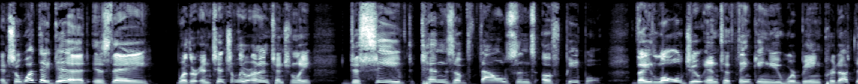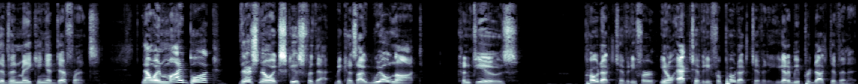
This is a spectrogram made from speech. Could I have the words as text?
And so what they did is they, whether intentionally or unintentionally, deceived tens of thousands of people they lulled you into thinking you were being productive and making a difference. Now, in my book, there's no excuse for that because I will not confuse productivity for, you know, activity for productivity. You got to be productive in it.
